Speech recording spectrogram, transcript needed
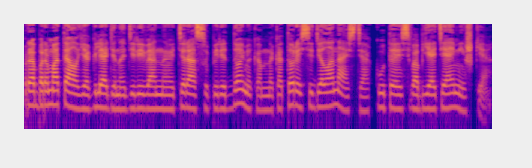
Пробормотал я, глядя на деревянную террасу перед домиком, на которой сидела Настя, кутаясь в объятия Мишки.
